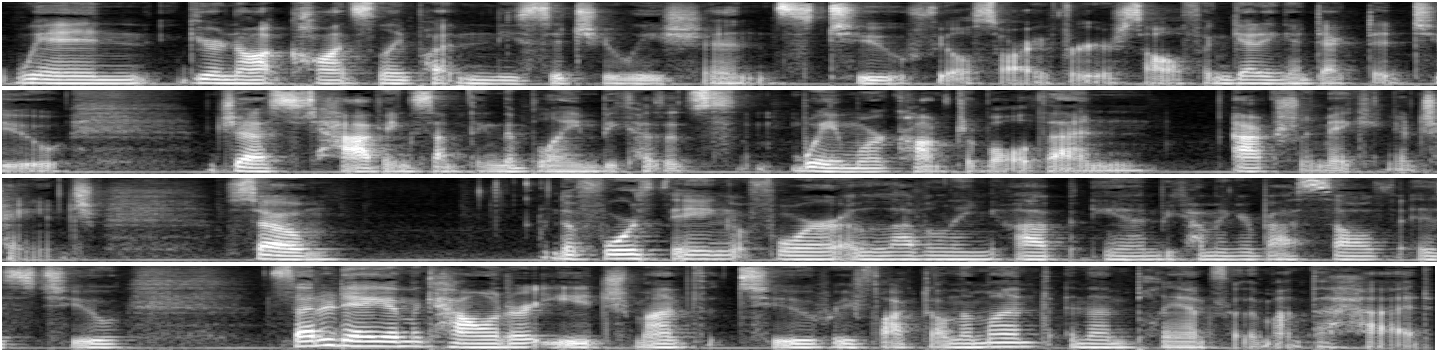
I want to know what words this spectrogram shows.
when you're not constantly put in these situations to feel sorry for yourself and getting addicted to just having something to blame because it's way more comfortable than actually making a change. So, the fourth thing for leveling up and becoming your best self is to set a day in the calendar each month to reflect on the month and then plan for the month ahead.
